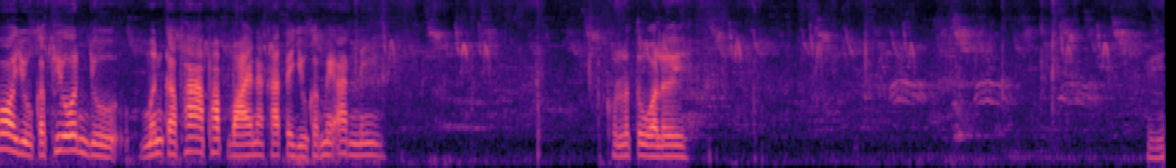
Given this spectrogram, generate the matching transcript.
พ่ออยู่กับพี่อ้นอยู่เหมือนกับผ้าพับไว้นะคะ แต่อยู่กับแม่อั้นนี่ คนละตัวเลยเฮ้ย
